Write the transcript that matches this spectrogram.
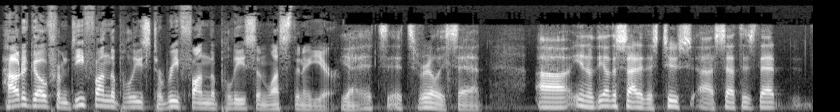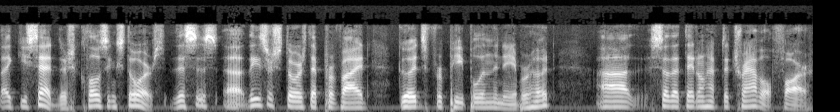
How to go from defund the police to refund the police in less than a year. Yeah, it's it's really sad. Uh, you know, the other side of this too, uh, Seth, is that, like you said, there's closing stores. This is uh, these are stores that provide goods for people in the neighborhood, uh, so that they don't have to travel far.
